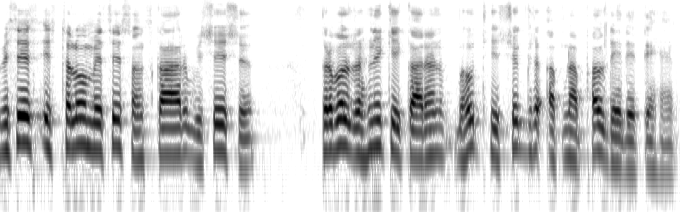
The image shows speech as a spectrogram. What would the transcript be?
विशेष स्थलों में से संस्कार विशेष प्रबल रहने के कारण बहुत ही शीघ्र अपना फल दे देते हैं।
